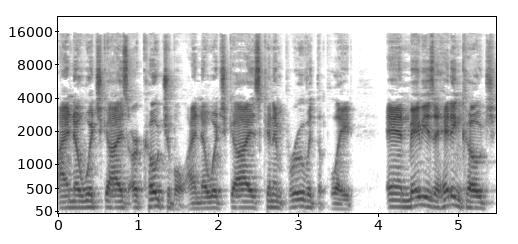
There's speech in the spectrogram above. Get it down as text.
I know which guys are coachable. I know which guys can improve at the plate. And maybe as a hitting coach,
